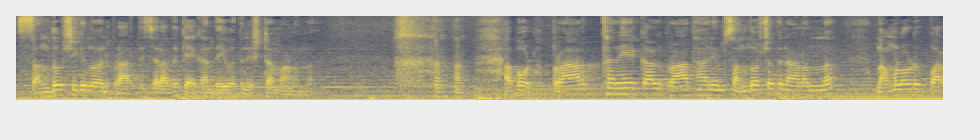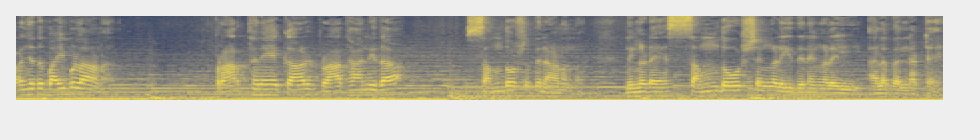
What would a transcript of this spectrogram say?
സന്തോഷിക്കുന്നവൻ പ്രാർത്ഥിച്ചാൽ അത് കേൾക്കാൻ ദൈവത്തിന് ഇഷ്ടമാണെന്ന്. അപ്പോൾ പ്രാർത്ഥനയേക്കാൾ പ്രാധാന്യം സന്തോഷത്തിനാണെന്ന് നമ്മളോട് പറഞ്ഞത് ബൈബിളാണ്. പ്രാർത്ഥനയേക്കാൾ പ്രാധാന്യത സന്തോഷത്തിനാണെന്ന്. നിങ്ങളുടെ സന്തോഷങ്ങൾ ഈ ദിനങ്ങളിൽ അലതല്ലട്ടെ.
